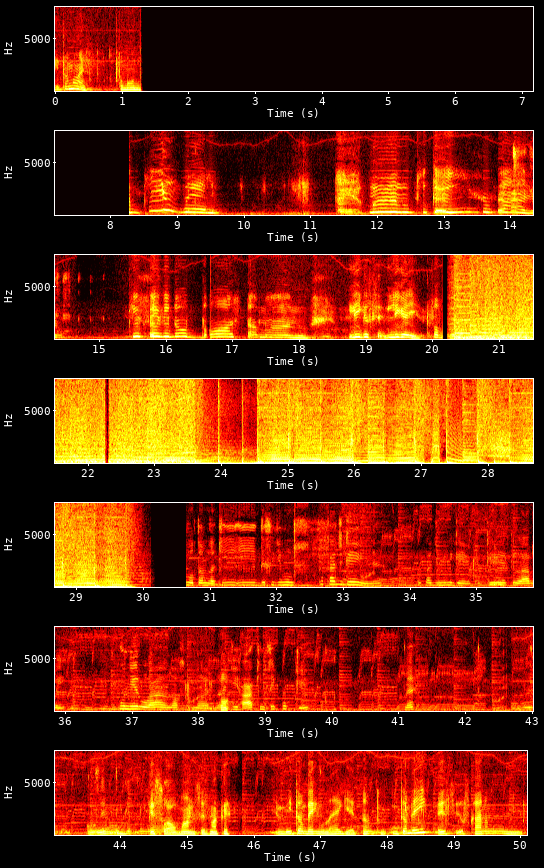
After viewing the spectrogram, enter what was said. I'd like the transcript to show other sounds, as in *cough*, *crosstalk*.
Eita, nós. Tomando. Deus, velho. Mano, que que é isso, velho? Que servidor bosta, mano. Liga, liga aí, por favor. Voltamos aqui e decidimos trocar de game, né? Trocar de minigame, porque aquele lá, velho, puniram lá nosso, nós, nós de hack, não sei porquê. Né? Não sei por que puniram Pessoal, mano, vocês não acreditam. E também o lag é tanto. E também esse, os caras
